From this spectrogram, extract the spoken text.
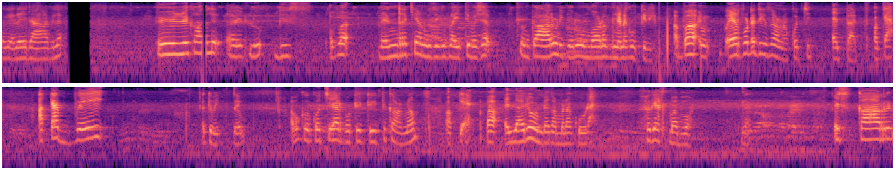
ഓക്കെ അതായത് രാവിലെ ഏഴ് ആയിട്ടുള്ളൂ ഗീസ് അപ്പോൾ രണ്ടരയ്ക്കാണ് ഉച്ചയ്ക്ക് ഫ്ലൈറ്റ് പക്ഷെ നമുക്ക് ആറ് മണിക്കൂർ മുമ്പ് അവിടെ ഇങ്ങനെ കുത്തിരിക്കും അപ്പോൾ എയർപോർട്ട് എത്തിയതാണ് കൊച്ചി എയർപോർട്ട് ഓക്കെ ഓക്കെ വെയ് ഓക്കെ വെയ് അപ്പോൾ കൊച്ചി എയർപോർട്ടിൽ ഇട്ടിട്ട് കാണാം. ഓക്കെ അപ്പോൾ എല്ലാവരും ഉണ്ട് നമ്മുടെ കൂടെ. ഓക്കെ ബാബു കാറിൻ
